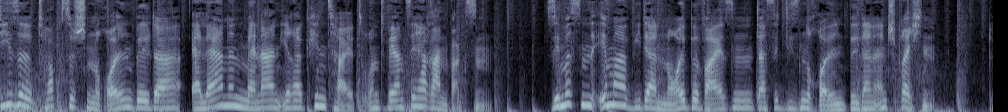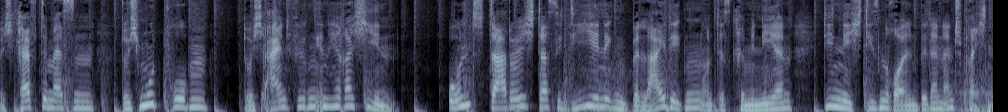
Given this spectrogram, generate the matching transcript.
Diese toxischen Rollenbilder erlernen Männer in ihrer Kindheit und während sie heranwachsen. Sie müssen immer wieder neu beweisen, dass sie diesen Rollenbildern entsprechen. Durch Kräftemessen, durch Mutproben, durch Einfügen in Hierarchien. Und dadurch, dass sie diejenigen beleidigen und diskriminieren, die nicht diesen Rollenbildern entsprechen.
